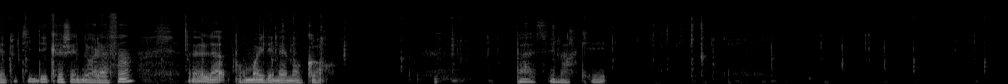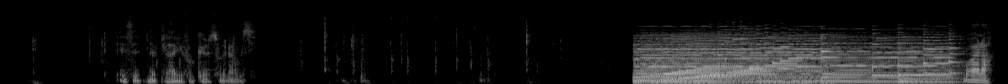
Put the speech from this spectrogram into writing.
un tout petit décrescendo à la fin. Euh, là, pour moi, il est même encore pas assez marqué. Et cette note-là, il faut qu'elle soit là aussi. Voilà.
